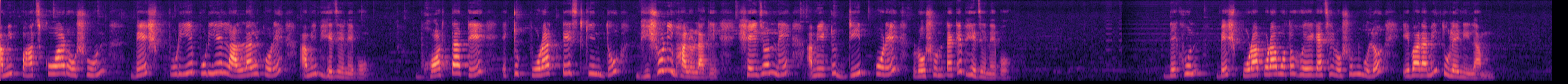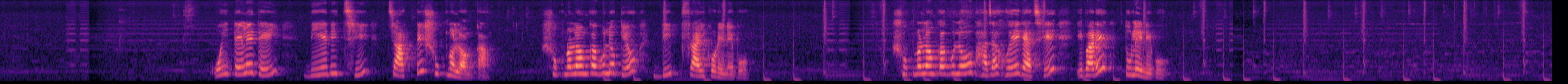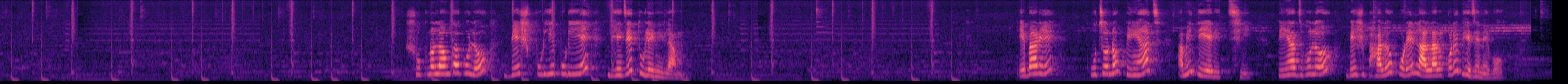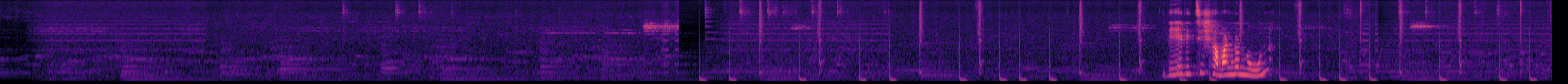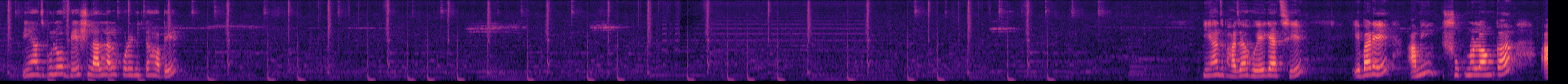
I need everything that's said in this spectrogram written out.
আমি পাঁচ কোয়া রসুন বেশ পুড়িয়ে পুড়িয়ে লাল লাল করে আমি ভেজে নেব। ভর্তাতে একটু পোড়ার টেস্ট কিন্তু ভীষণই ভালো লাগে, সেই জন্যে আমি একটু ডিপ করে রসুনটাকে ভেজে নেব। দেখুন, বেশ পোড়া পোড়া মতো হয়ে গেছে রসুনগুলো, এবার আমি তুলে নিলাম। ওই তেলেতেই দিয়ে দিচ্ছি চারটে শুকনো লঙ্কা। শুকনো লঙ্কাগুলোকেও ডিপ ফ্রাই করে নেব। শুকনো লঙ্কাগুলো ভাজা হয়ে গেছে, এবারে তুলে নেব। শুকনো লঙ্কাগুলো বেশ পুড়িয়ে পুড়িয়ে ভেজে তুলে নিলাম। এবারে কুচনো পেঁয়াজ আমি দিয়ে দিচ্ছি। পেঁয়াজগুলো বেশ ভালো করে লাল লাল করে ভেজে নেব। দিয়ে দিচ্ছি সামান্য নুন। পেঁয়াজগুলো বেশ লাল লাল করে নিতে হবে। পেঁয়াজ ভাজা হয়ে গেছে। এবারে আমি শুকনো লঙ্কা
